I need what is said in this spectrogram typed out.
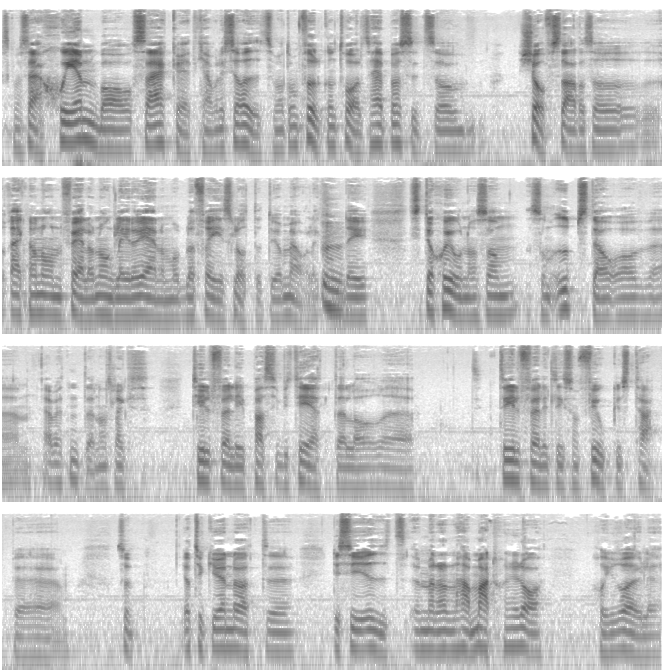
ska man säga, skenbar säkerhet kanske det ser ut som att de har full kontroll. Så helt plötsligt så tjofs där så räknar någon fel och någon glider igenom och blir fri i slottet och gör mål. Liksom. Mm. Det är situationer som, som uppstår av, eh, jag vet inte, någon slags tillfällig passivitet eller eh, tillfälligt liksom fokustapp. Eh. Så jag tycker ju ändå att det ser ut, men den här matchen idag har ju Rögle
